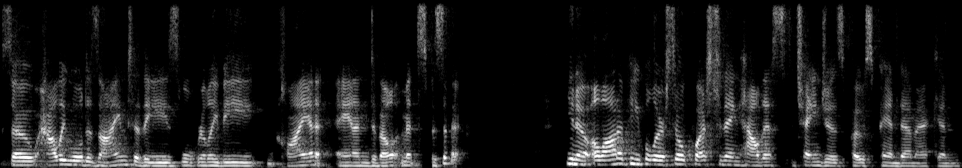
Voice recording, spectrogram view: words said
So, how we will design to these will really be client and development specific you know, a lot of people are still questioning how this changes post pandemic. And,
